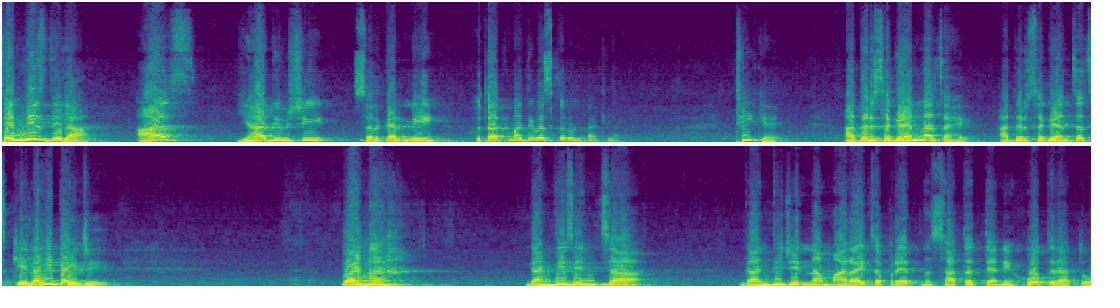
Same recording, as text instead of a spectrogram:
त्यांनीच दिला. आज ह्या दिवशी सरकारने हुतात्मा दिवस करून टाकला. ठीक आहे. आदर सगळ्यांनाच आहे. आदर सगळ्यांचाच केलाही पाहिजे. पण गांधीजींचा गांधीजींना मारायचा प्रयत्न सातत्याने होत राहतो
